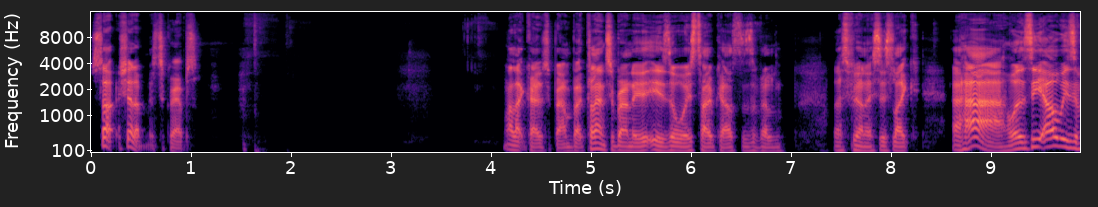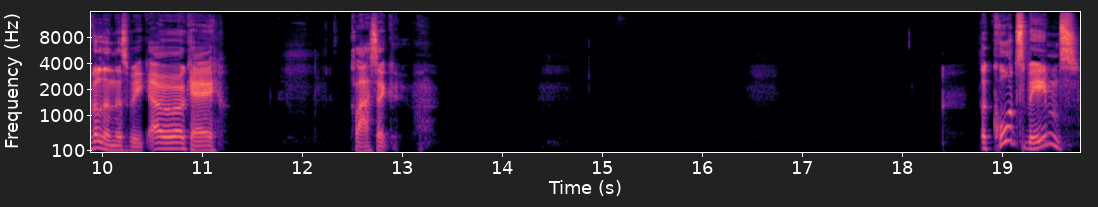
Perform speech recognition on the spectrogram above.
So, shut up, Mr. Krabs. I like Clancy Brown, but Clancy Brown is always typecast as a villain. Let's be honest. It's like, aha, what is he? He's a villain this week. Oh, okay. Classic. The quartz beams.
